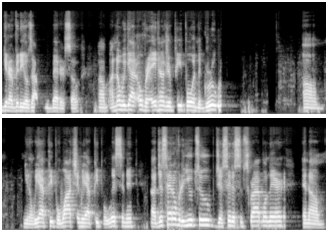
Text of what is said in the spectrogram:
get our videos out better. So um, I know we got over 800 people in the group. Um, you know, we have people watching, we have people listening. Uh, just head over to YouTube, just hit a subscribe on there, and um,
